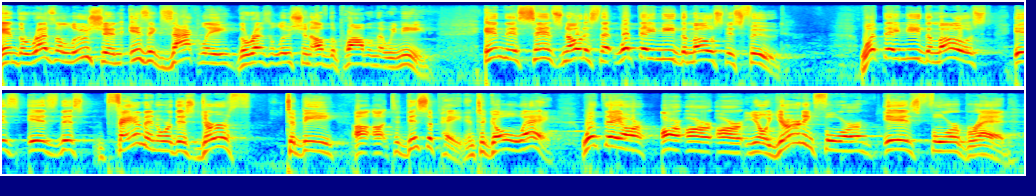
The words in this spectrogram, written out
and the resolution is exactly the resolution of the problem that we need. In this sense, notice that what they need the most is food. What they need the most is, is this famine or this dearth to be uh, uh, to dissipate and to go away. What they are, are, are, are you know, yearning for is for bread.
